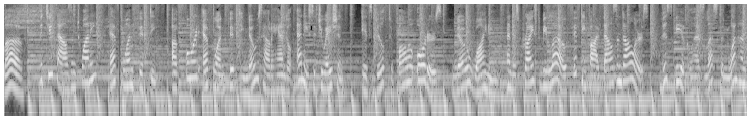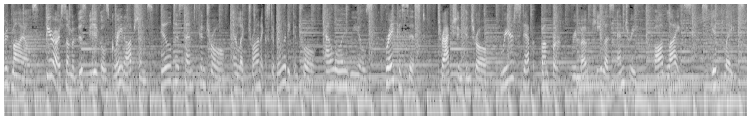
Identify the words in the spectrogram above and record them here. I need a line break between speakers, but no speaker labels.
Love the 2020 F-150. A Ford F-150 knows how to handle any situation. It's built to follow orders, no whining, and is priced below $55,000. This vehicle has less than 100 miles. Here are some of this vehicle's great options. Hill descent control, electronic stability control, alloy wheels, brake assist, traction control, rear step bumper, remote keyless entry, fog lights, skid plates,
